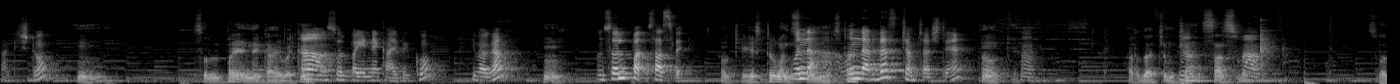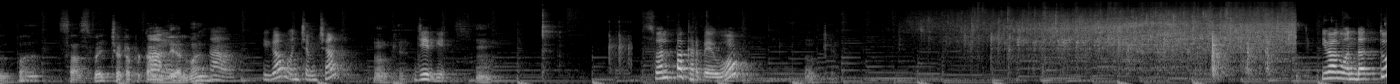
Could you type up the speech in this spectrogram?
ಸಾಕಿಷ್ಟು. ಹ್ಮ್. ಸ್ವಲ್ಪ ಎಣ್ಣೆ ಕಾಯ್ಬೇಕು. ಹಾ ಸ್ವಲ್ಪ ಎಣ್ಣೆ ಕಾಯಬೇಕು. ಇವಾಗ ಹ್ಮ್. ಒಂದು ಸ್ವಲ್ಪ ಸಾಸಿವೆ. ಓಕೆ ಎಷ್ಟು? ಒಂದು ಒಂದು ಒಂದು ಅರ್ಧ ಚಮಚ ಅಷ್ಟೇ. ಓಕೆ. ಅರ್ಧ ಚಮಚ ಸಾಸಿವೆ. ಹಾ. ಸ್ವಲ್ಪ ಸಾಸಿವೆ ಚಟಪಟ. ಅಲ್ಲಿ ಅಲ್ವಾ? ಹಾ. ಈಗ ಒಂದು ಚಮಚ ಓಕೆ ಜೀರಿಗೆ. ಹ್ಮ್. ಸ್ವಲ್ಪ ಕರಿಬೇವು. ಓಕೆ ಇವಾಗ ಒಂದು ಹತ್ತು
